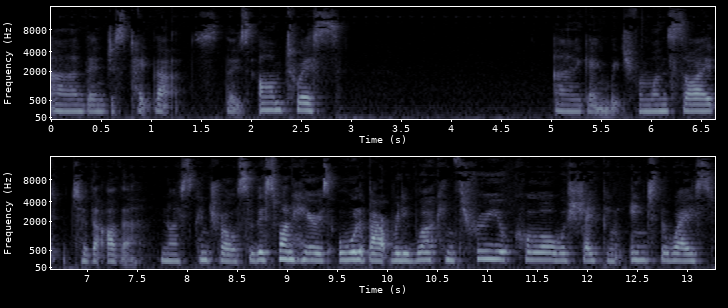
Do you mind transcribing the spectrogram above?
And then just take that those arm twists. And again reach from one side to the other. Nice control. So this one here is all about really working through your core we're shaping into the waist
